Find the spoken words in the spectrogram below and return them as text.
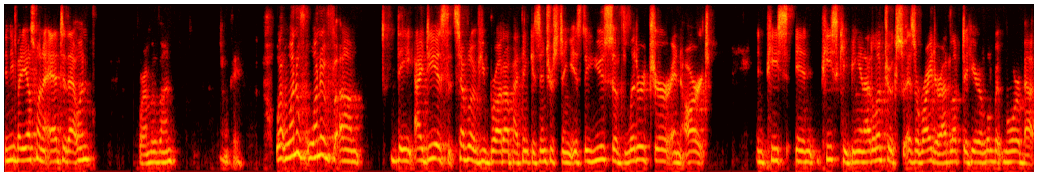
Anybody else want to add to that one before I move on? Okay. Well, One of one of um, the ideas that several of you brought up, I think, is interesting, is the use of literature and art in peace in peacekeeping. And I'd love to, as a writer, I'd love to hear a little bit more about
